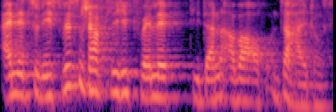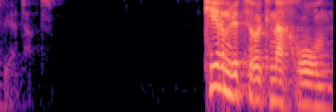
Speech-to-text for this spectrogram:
eine zunächst wissenschaftliche Quelle, die dann aber auch Unterhaltungswert hat. Kehren wir zurück nach Rom.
